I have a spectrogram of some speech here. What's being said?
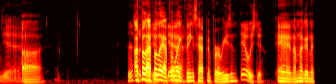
yeah. uh, I feel I feel like I feel Yeah. like things happen for a reason. they always do. And I'm not gonna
